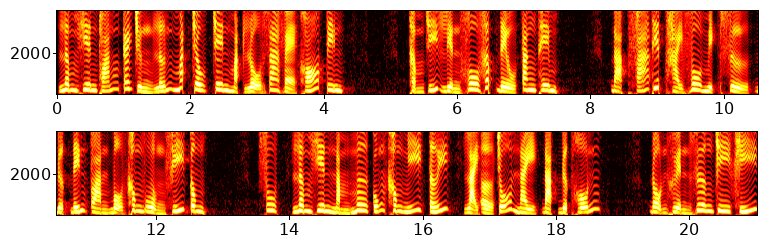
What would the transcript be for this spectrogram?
Lâm Hiên thoáng cái chừng lớn mắt trâu trên mặt lộ ra vẻ khó tin. Thậm chí liền hô hấp đều tăng thêm. Đạp phá thiết hài vô mịch sử được đến toàn bộ không uổng phí công. Phu, Lâm Hiên nằm mơ cũng không nghĩ tới, lại ở chỗ này đạt được hỗn. Độn huyền dương chi khí.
